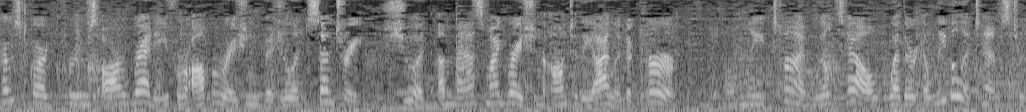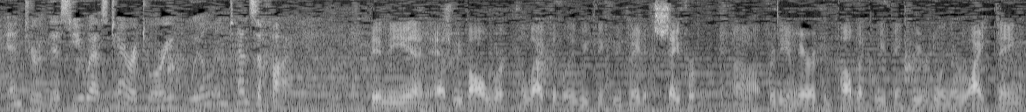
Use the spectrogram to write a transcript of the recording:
Coast Guard crews are ready for Operation Vigilant Sentry, should a mass migration onto the island occur. Only time will tell whether illegal attempts to enter this U.S. territory will intensify. In the end, as we've all worked collectively, we think we've made it safer uh, for the American public. We think we are doing the right thing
